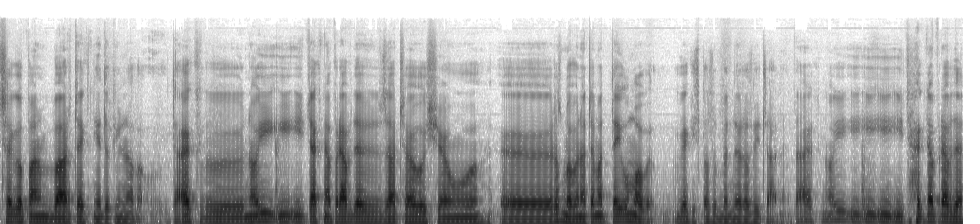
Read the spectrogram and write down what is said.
czego pan Bartek nie dopilnował. Tak? Yy, No i, i, i tak naprawdę zaczęły się yy, rozmowy na temat tej umowy, w jaki sposób będę rozliczany. Tak? No i, i, i, i- tak naprawdę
